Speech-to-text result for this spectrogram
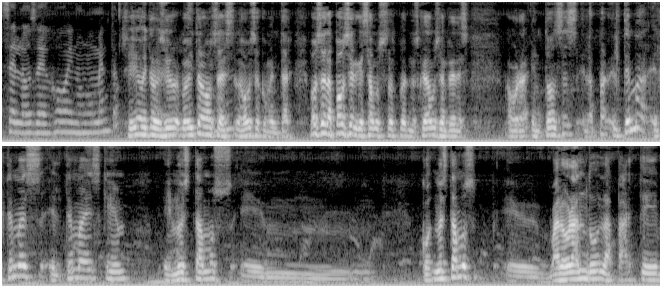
se los dejo en un momento. Sí, ahorita, ahorita lo, vamos a, lo vamos a comentar. Vamos a la pausa y regresamos, nos quedamos en redes. Ahora, entonces, par- el, tema, el, tema es, el tema es que eh, no estamos, eh, no estamos eh, valorando la parte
